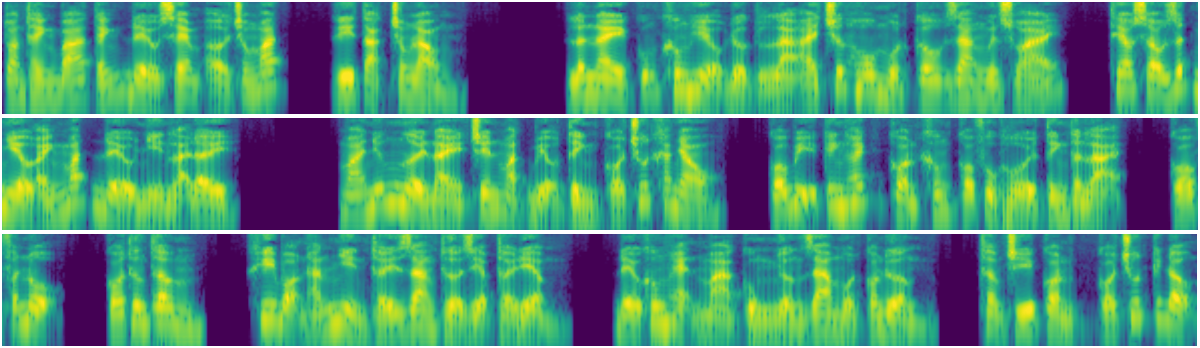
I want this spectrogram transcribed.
toàn thành ba tánh đều xem ở trong mắt, ghi tạc trong lòng. Lần này cũng không hiểu được là ai trước hô một câu Giang Nguyên Soái, theo sau rất nhiều ánh mắt đều nhìn lại đây. Mà những người này trên mặt biểu tình có chút khác nhau, có bị kinh hách còn không có phục hồi tinh thần lại, có phẫn nộ, có thương tâm, khi bọn hắn nhìn thấy Giang Thừa Diệp thời điểm, đều không hẹn mà cùng nhường ra một con đường, thậm chí còn có chút kích động,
